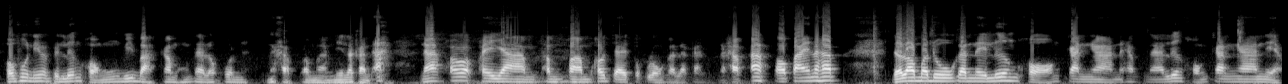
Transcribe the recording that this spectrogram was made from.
เพราะพวกนี้มันเป็นเรื่องของวิบากกรรมของแต่ละคนนะครับ ประมาณนี้แล้วกันอะ นะเพราะว่าพยายามทำความเข้าใจตกลงกันแล้วกันนะครับอะต่อไปนะครับ เดี๋ยวเรามาดูกันในเรื่องของการงานนะครับนะเรื่องของการงานเนี่ย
